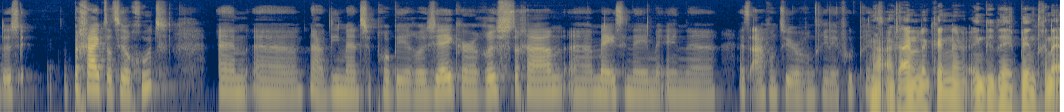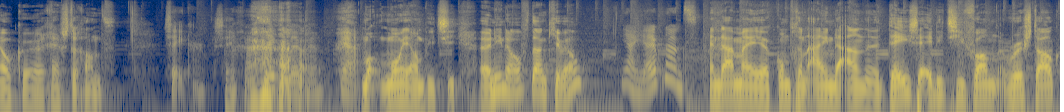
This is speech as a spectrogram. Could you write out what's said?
dus ik begrijp dat heel goed. En uh, nou, die mensen proberen we zeker rustig aan mee te nemen in het avontuur van 3D-footprint. Maar uiteindelijk een, een 3D-printer in elk restaurant. Zeker, zeker. Dat gaat zeker lukken. Ja. Mo mooie ambitie. Nina Hof, dankjewel. Ja, jij bedankt. En daarmee komt er een einde aan deze editie van Rush Talk.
